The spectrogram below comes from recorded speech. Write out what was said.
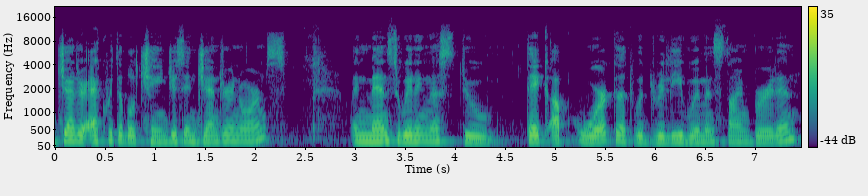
gender equitable changes in gender norms, in men's willingness to take up work that would relieve women's time burden.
